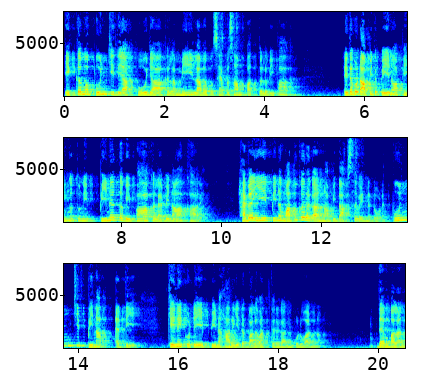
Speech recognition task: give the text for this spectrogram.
එකම පුංචි දෙයක් පූජා කරලා මේ ලබපු සැප සම්පත්වල විපාක. එතකොට අපිට පේනවා පිංහතුනි පිනක විපාක ලැබෙන ආකාරය. හැබැයි ඒ පින මතු කරගන්න අපි දක්ෂ වෙන්නට ඕන පුංචි පිනත් ඇති කෙනෙකුට ඒ පින හරියට බලවත් කරගන්න පුළුවන්න. දැම් බලන්න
